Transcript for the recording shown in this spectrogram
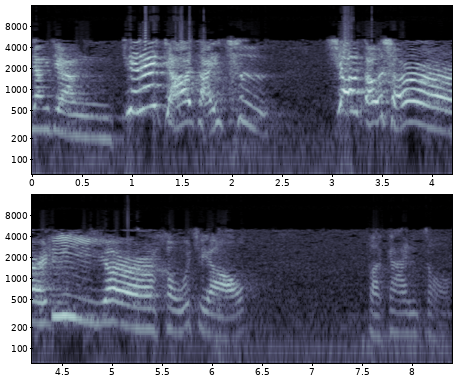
娘娘接驾在此，小道士儿离而后教，不敢坐，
